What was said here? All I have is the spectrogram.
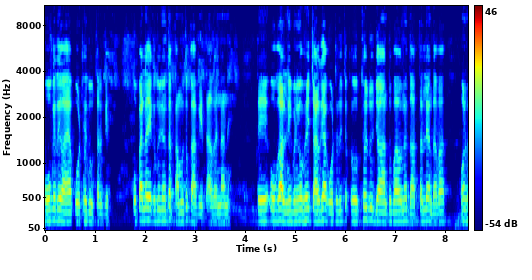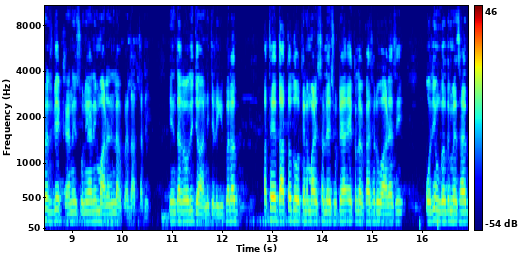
ਉਹ ਕਿਤੇ ਆਇਆ ਕੋਠੇ ਤੋਂ ਉਤਰ ਕੇ। ਉਹ ਪਹਿਲਾਂ ਇੱਕ ਦੂਜੇ ਨੂੰ ਧੱਕਾ ਮੁੱਕਾ ਕੀਤਾ ਵਾ ਇਹਨਾਂ ਨੇ। ਤੇ ਉਹ ਗੱਲ ਨਹੀਂ ਬਣੀ, ਉਹ ਫਿਰ ਚੱਲ ਗਿਆ ਕੋਠੇ ਤੇ ਉੱਥੇ ਤੋਂ ਜਾਣ ਤੋਂ ਬਾਅਦ ਉਹਨੇ ਦਾਤਰ ਲਿਆਂਦਾ ਵਾ, ਹੁਣ ਫਿਰ ਵੇਖਿਆ ਨਹੀਂ, ਸੁਣਿਆ ਨਹੀਂ ਮਾਰਨ ਨਹੀਂ ਲੱਗ ਪਿਆ ਦਾਤਰ ਦੀ। ਜਿੰਨ ਤੱਕ ਉਹਦੀ ਜਾਨ ਨਹੀਂ ਚਲੀ ਗਈ। ਪਹਿਲਾਂ ਹੱਥੇ ਦਾਤਰ ਦੋ ਤਿੰਨ ਮਾਰੇ ਥੱਲੇ ਸੁੱਟਿਆ, ਇੱਕ ਲੜਕਾ ਛੜੂ ਆ ਰਿਹਾ ਸੀ, ਉਹਦੀ ਉਂਗਲ ਤੇ ਮੇਰੇ ਸ਼ਾਇਦ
